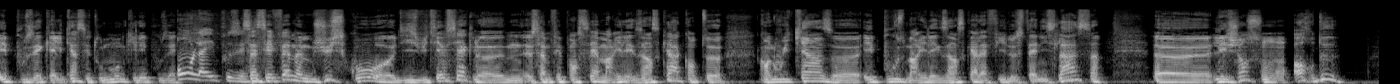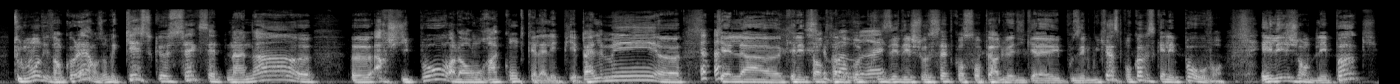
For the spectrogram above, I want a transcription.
épousait quelqu'un, c'est tout le monde qui l'épousait. On l'a épousée. Ça s'est fait même jusqu'au XVIIIe siècle. Euh, Ça me fait penser à Marie Lexinska. Quand, euh, quand Louis XV euh, épouse Marie Lexinska, la fille de Stanislas, euh, les gens sont hors d'eux. Tout le monde est en colère en disant mais qu'est-ce que c'est que cette nana euh, euh, archi pauvre Alors on raconte qu'elle a les pieds palmés, euh, qu'elle a, euh, qu'elle est en train de vrai. repriser des chaussettes quand son père lui a dit qu'elle allait épouser Louis XV. Pourquoi? Parce qu'elle est pauvre. Et les gens de l'époque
